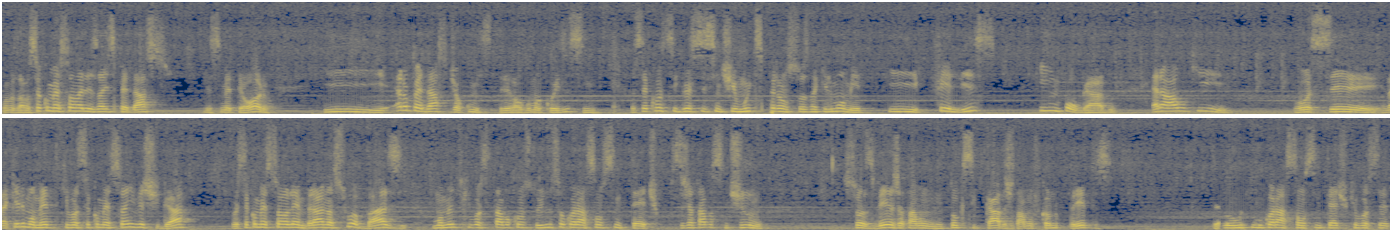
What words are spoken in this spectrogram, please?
Vamos lá. Você começou a analisar esse pedaço desse meteoro e era um pedaço de alguma estrela, alguma coisa assim. Você conseguiu se sentir muito esperançoso naquele momento e feliz e empolgado. Era algo que você, naquele momento que você começou a investigar, você começou a lembrar na sua base o momento que você estava construindo seu coração sintético. Você já estava sentindo. Suas veias já estavam intoxicadas, já estavam ficando pretas. Pelo último coração sintético que você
